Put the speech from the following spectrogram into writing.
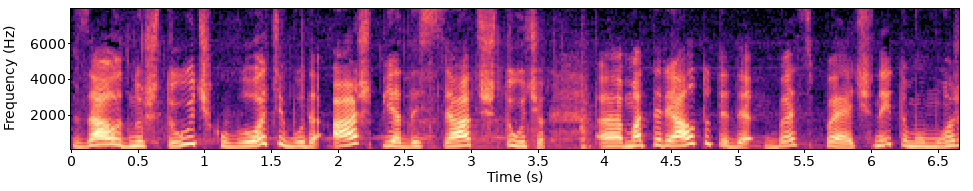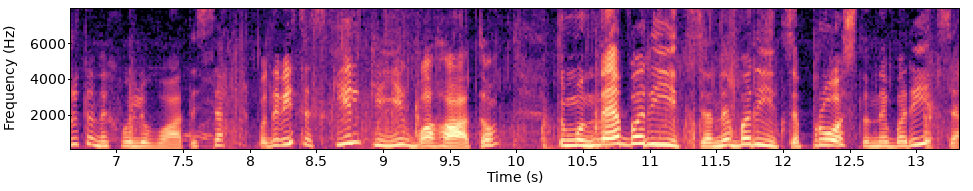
за одну штучку. В лоті буде аж 50 штучок. Е, Матеріал тут іде безпечний, тому можете не хвилюватися. Подивіться, скільки їх багато. Тому не боріться, не боріться, просто не боріться.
